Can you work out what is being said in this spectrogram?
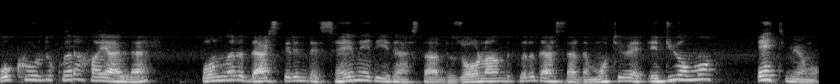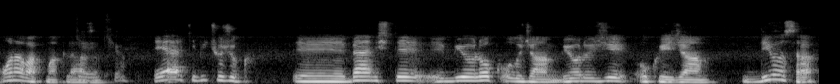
O kurdukları hayaller onları derslerinde sevmediği derslerde, zorlandıkları derslerde motive ediyor mu, etmiyor mu? Ona bakmak lazım. Gerekiyor. Eğer ki bir çocuk e, ben işte e, biyolog olacağım, biyoloji okuyacağım diyorsa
